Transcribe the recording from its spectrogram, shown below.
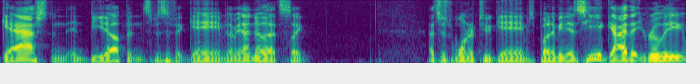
gashed and, and beat up in specific games. I mean, I know that's like that's just one or two games, but I mean, is he a guy that you really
